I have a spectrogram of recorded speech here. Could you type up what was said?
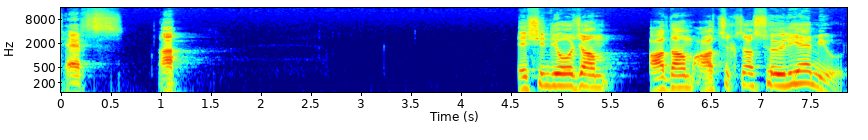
Ters. Ha. E şimdi hocam adam açıkça söyleyemiyor.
